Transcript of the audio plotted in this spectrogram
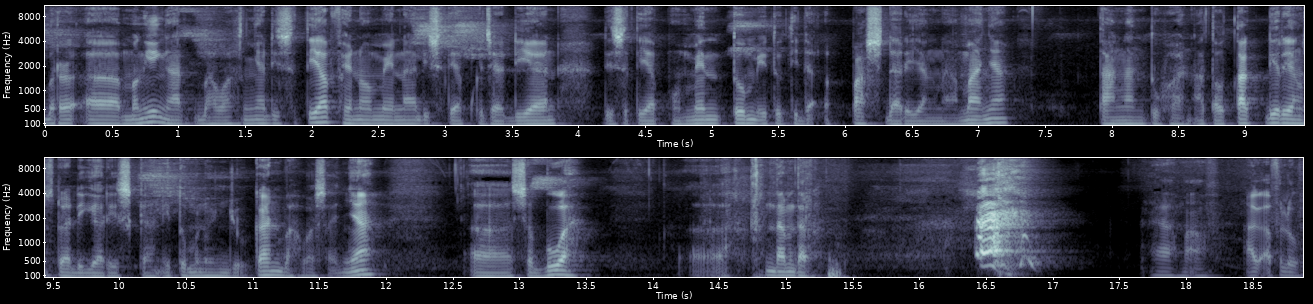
ber, uh, mengingat bahwasanya di setiap fenomena, di setiap kejadian, di setiap momentum itu tidak lepas dari yang namanya tangan Tuhan atau takdir yang sudah digariskan. Itu menunjukkan bahwasanya uh, sebuah uh, bentar bentar. ya, maaf, agak flu.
